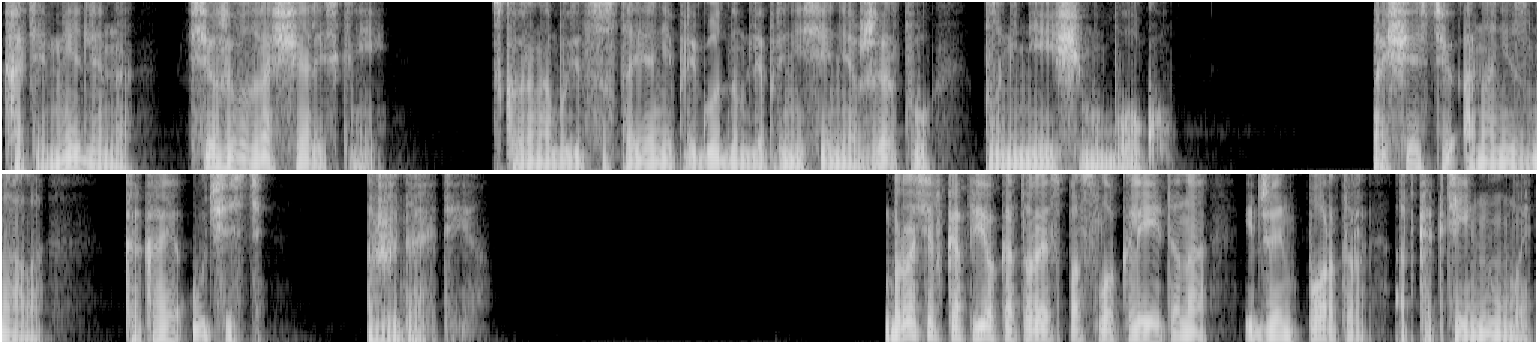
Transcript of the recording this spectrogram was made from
хотя медленно, все же возвращались к ней. Скоро она будет в состоянии, пригодном для принесения в жертву пламенеющему Богу. По счастью, она не знала, какая участь ожидает ее. Бросив копье, которое спасло Клейтона и Джейн Портер от когтей Нумы,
